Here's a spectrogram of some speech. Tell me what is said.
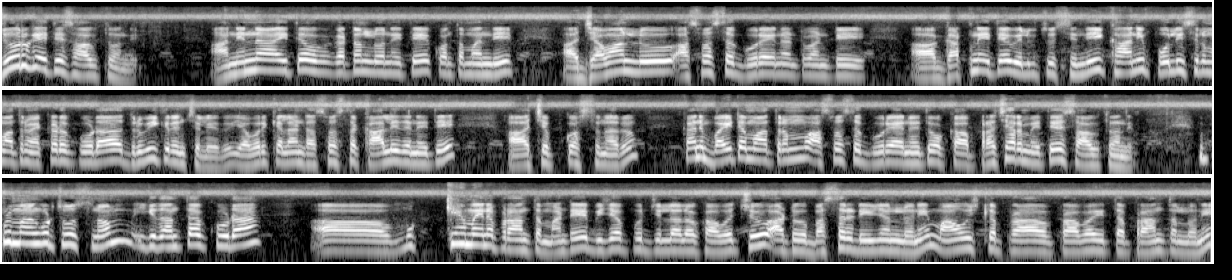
జోరుగా అయితే సాగుతోంది. ఆ నిన్న అయితే ఒక ఘటనలోనైతే కొంతమంది జవాన్లు అస్వస్థకు గురైనటువంటి ఘటన అయితే వెలుగు చూసింది. కానీ పోలీసులు మాత్రం ఎక్కడ కూడా ధృవీకరించలేదు. ఎవరికి ఎలాంటి అస్వస్థ కాలేదని అయితే చెప్పుకొస్తున్నారు. కానీ బయట మాత్రం అస్వస్థకు గురయ్యని అయితే ఒక ప్రచారం అయితే సాగుతోంది. ఇప్పుడు మనం కూడా చూస్తున్నాం ఇదంతా కూడా ముఖ్యమైన ప్రాంతం. అంటే బిజాపూర్ జిల్లాలో కావచ్చు అటు బస్తర్ డివిజన్లోని మావోయిస్టుల ప్రా ప్రభావిత ప్రాంతంలోని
